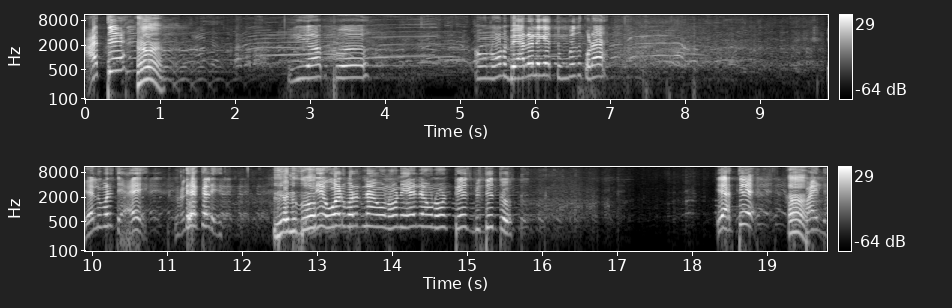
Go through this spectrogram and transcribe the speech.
ಅತ್ತಿ? ಹಾ. ಯಪ್ಪ. ಅವ್ ನೋಡು ಬ್ಯಾರಲಿಗೆ ತುಂಬಿದ್ ಕೊಡ. ಎಲ್ಲಿ ಬರ್ತಿ? ಏಯ್ ನಡಿ ಏನಿದು? ನೀ ಓಡಿ ಬರ್ತನೆ ಅವ್ನು ನೋಡಿ ಎಲ್ಲಿ ಅವ್ನು? ನೋಡಿ ಟೇಜ್ ಬಿದ್ದಿತ್ತು ಏ ಅತ್ತಿ. ಹಾ. ಬಾಯ್ಲಿ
